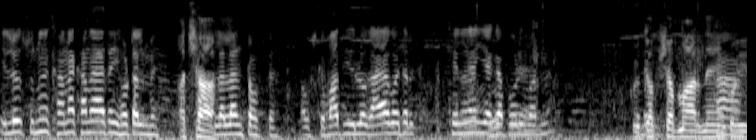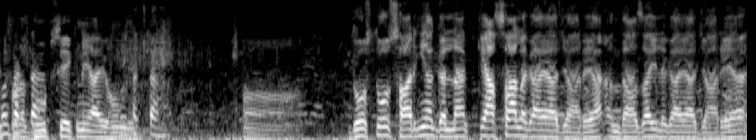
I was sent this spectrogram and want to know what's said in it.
ये लोग सुने खाना खाना आया था ये होटल में अच्छा ललन टॉप पे और उसके बाद ये लोग आया हुआ इधर खेलने या पोली मारने कोई गपशप मारने हाँ, कोई हो थोड़ा सकता है। धूप सेकने आए हो होंगे सकता है ਹਾਂ ਦੋਸਤੋ ਸਾਰੀਆਂ ਗੱਲਾਂ ਕਿਆਸਾ ਲਗਾਇਆ ਜਾ ਰਿਹਾ ਅੰਦਾਜ਼ਾ ਹੀ ਲਗਾਇਆ ਜਾ ਰਿਹਾ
